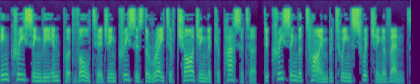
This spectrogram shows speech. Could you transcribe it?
Increasing the input voltage increases the rate of charging the capacitor, decreasing the time between switching events.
